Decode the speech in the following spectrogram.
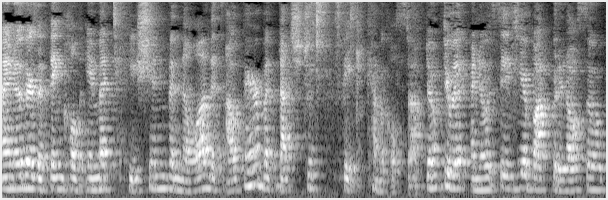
I know there's a thing called imitation vanilla that's out there, but that's just fake chemical stuff. Don't do it. I know it saves you a buck, but it also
